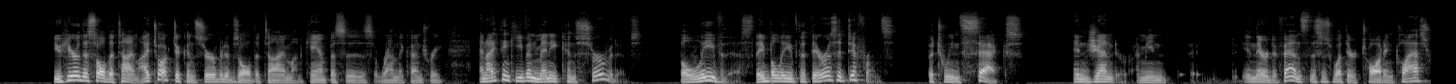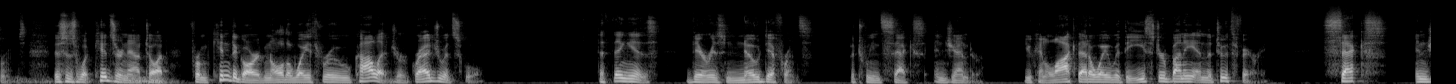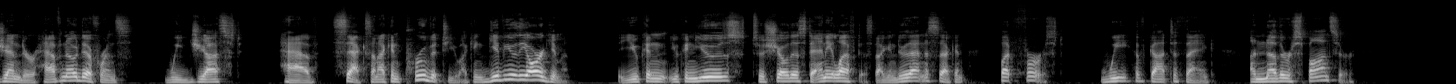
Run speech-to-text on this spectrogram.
You hear this all the time. I talk to conservatives all the time on campuses around the country, and I think even many conservatives believe this. They believe that there is a difference between sex and gender. I mean, in their defense, this is what they're taught in classrooms. This is what kids are now taught from kindergarten all the way through college or graduate school. The thing is, there is no difference between sex and gender. You can lock that away with the Easter Bunny and the Tooth Fairy. Sex and gender have no difference. We just have sex. And I can prove it to you. I can give you the argument that you can, you can use to show this to any leftist. I can do that in a second. But first, we have got to thank another sponsor,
